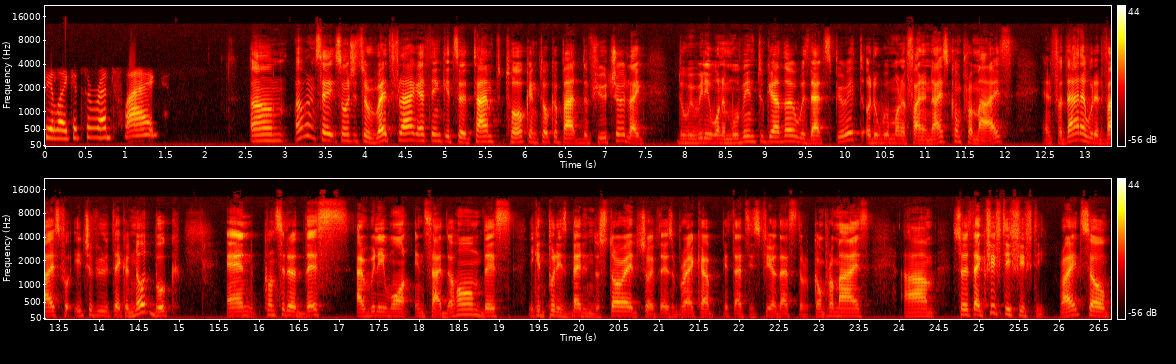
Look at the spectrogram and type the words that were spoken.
feel like it's a red flag. Um, I wouldn't say so much it's a red flag. I think it's a time to talk and talk about the future. Like, do we really want to move in together with that spirit, or do we want to find a nice compromise? And for that, I would advise for each of you to take a notebook and consider this I really want inside the home. This you can put his bed in the storage. So if there's a breakup, if that's his fear, that's the compromise. Um, so it's like 50-50, right? So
